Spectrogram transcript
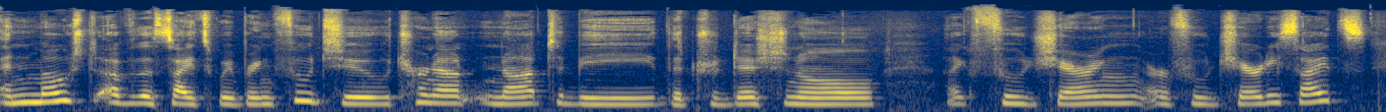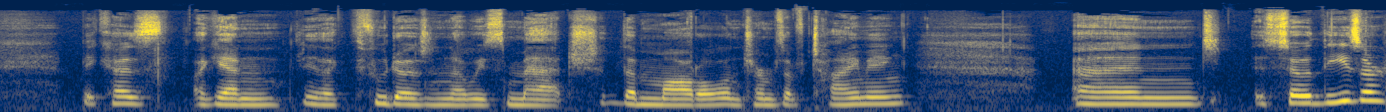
and most of the sites we bring food to turn out not to be the traditional like food sharing or food charity sites because again like food doesn't always match the model in terms of timing. And so these are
